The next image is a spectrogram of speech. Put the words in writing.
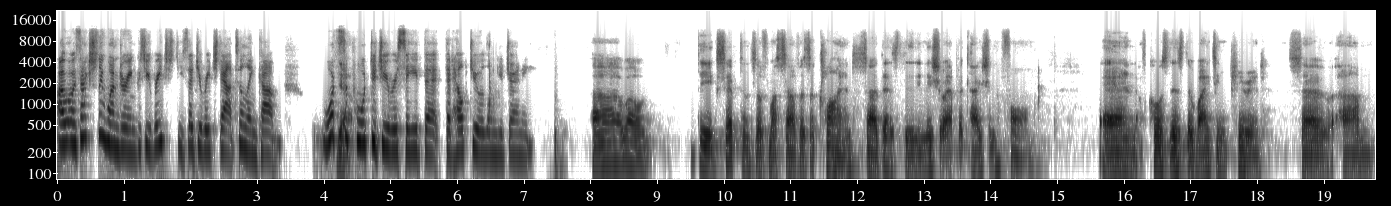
I was actually wondering because you reached, you said you reached out to Link Up. What Yeah. support did you receive that that helped you along your journey? Uh, well, the acceptance of myself as a client. So there's the initial application form. And of course, there's the waiting period. So um,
